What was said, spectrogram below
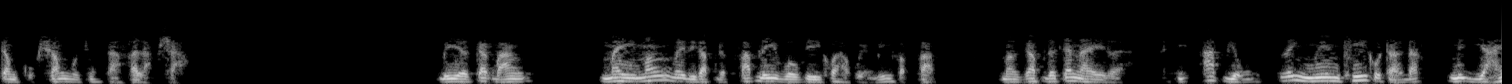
trong cuộc sống của chúng ta phải làm sao? Bây giờ các bạn may mắn mới đi gặp được pháp lý vô vi khoa học quyền bí Phật pháp. Mà gặp được cái này là chỉ áp dụng lấy nguyên khí của trời đất mới giải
